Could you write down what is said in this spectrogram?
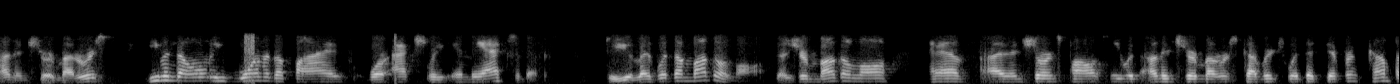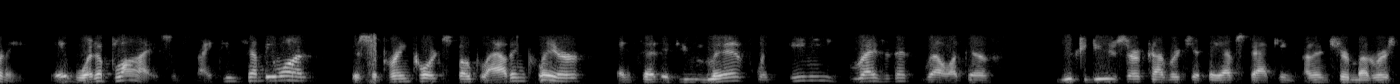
uninsured motorists, even though only one of the five were actually in the accident. Do you live with a mother in law? Does your mother in law have an insurance policy with uninsured motorist coverage with a different company? It would apply. Since 1971, the Supreme Court spoke loud and clear and said if you live with any resident relative, you could use their coverage if they have stacking uninsured motorists.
